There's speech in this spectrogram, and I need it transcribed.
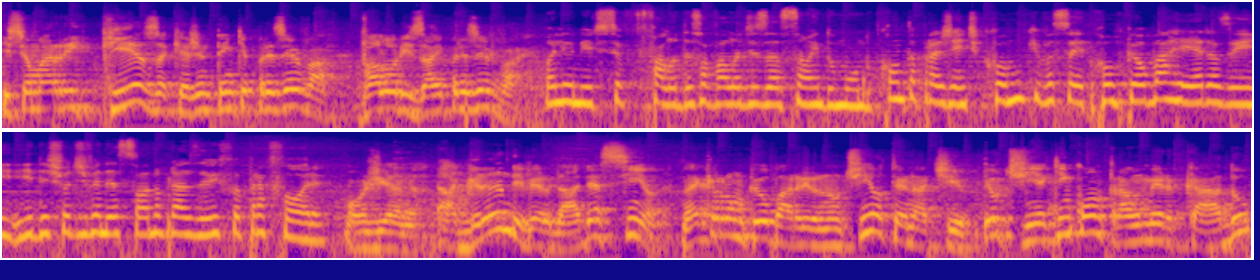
isso é uma riqueza que a gente tem que preservar, valorizar e preservar. Olha, Leonir, você falou dessa valorização aí do mundo. Conta pra gente como que você rompeu barreiras e, e deixou de vender só no Brasil e foi para fora. Bom, Giana, a grande verdade é assim, ó. Não é que rompeu barreira, não tinha alternativa. Eu tinha que encontrar um mercado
